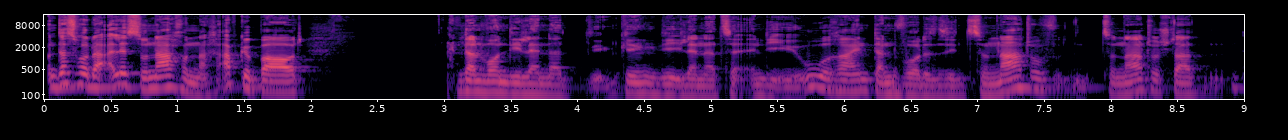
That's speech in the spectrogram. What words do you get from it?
Und das wurde alles so nach und nach abgebaut. Dann wurden die Länder, gingen die Länder in die EU rein, dann wurden sie zum NATO, zum NATO-Staaten.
